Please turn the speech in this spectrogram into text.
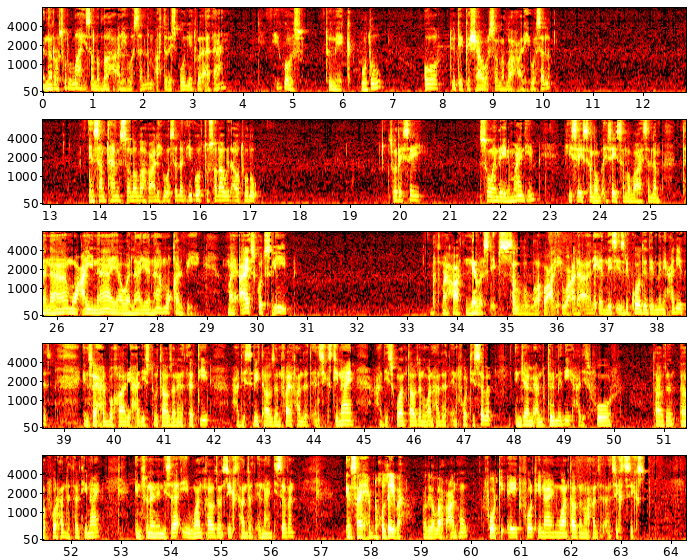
And then Rasulullah sallallahu alayhi wasallam, after responding to adhan, he goes to make wudu or to take a shower sallallahu alaihi wasallam and sometimes sallallahu alaihi wasallam he goes to salah without wudu. So they say so when they remind him he says sallallahu he says sallallahu alaihi wasallam tanamu aynaya wa la yanamu qalbi. My eyes could sleep but my heart never sleeps sallallahu alaihi wa ala alihi and this is recorded in many hadiths in Sahih al-Bukhari hadith 2013 hadith 3569 hadith 1147 in Jami' al-Tirmidhi hadith 4000 uh, 439 in Sunan al-Nisa'i 1697 in Sahih ibn Khuzaybah radiyallahu anhu 48, 49, 1166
